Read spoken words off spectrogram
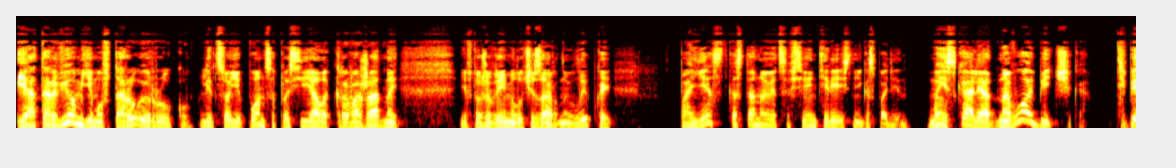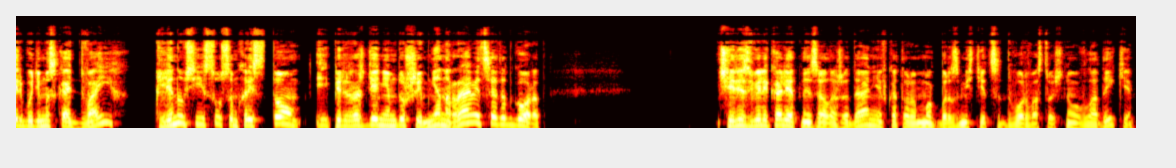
И оторвем ему вторую руку. Лицо японца просияло кровожадной и в то же время лучезарной улыбкой. Поездка становится все интереснее, господин. Мы искали одного обидчика, теперь будем искать двоих. Клянусь Иисусом Христом и перерождением души, мне нравится этот город. Через великолепный зал ожидания, в котором мог бы разместиться двор восточного владыки,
